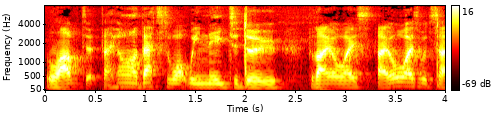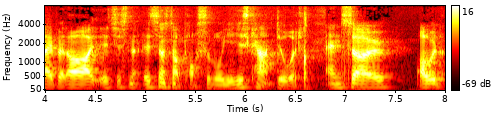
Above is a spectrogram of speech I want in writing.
loved it. They, oh, that's what we need to do. But they always, they always would say, but oh, it's just, it's just not possible. You just can't do it. And so I would,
